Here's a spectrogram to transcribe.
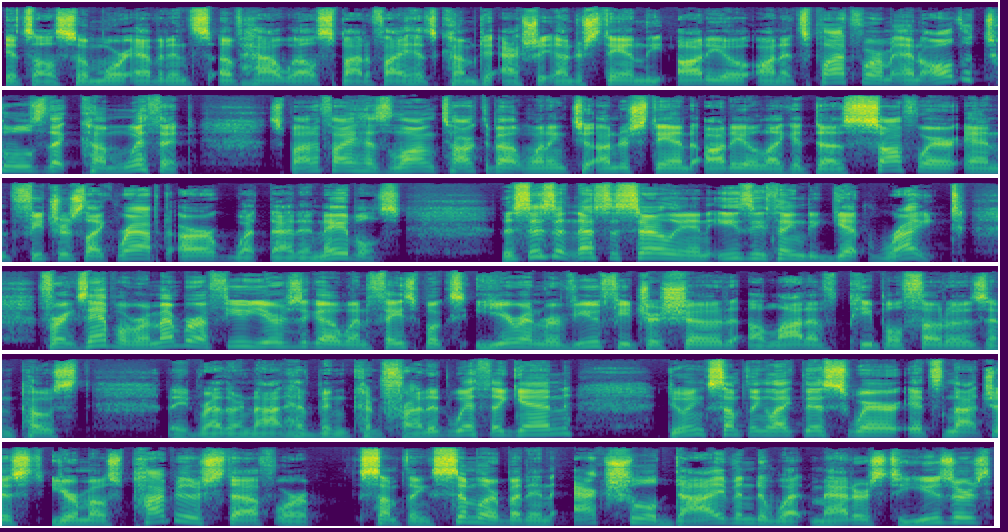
It's also more evidence of how well Spotify has come to actually understand the audio on its platform and all the tools that come with it. Spotify has long talked about wanting to understand audio like it does software, and features like Wrapped are what that enables. This isn't necessarily an easy thing to get right. For example, remember a few years ago when Facebook's year in review feature showed a lot of people photos and posts they'd rather not have been confronted with again? Doing something like this where it's not just your most popular stuff or something similar, but an actual dive into what matters to users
